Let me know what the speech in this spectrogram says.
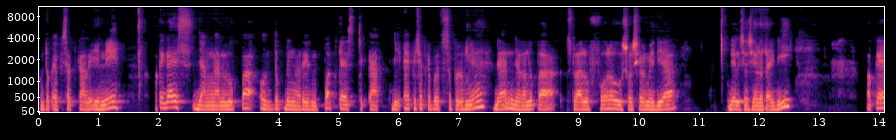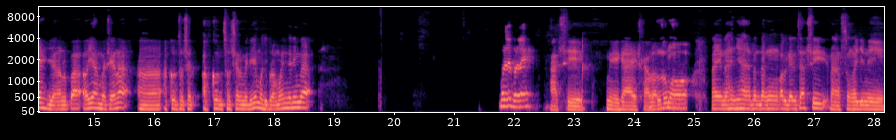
untuk episode kali ini. Oke guys, jangan lupa untuk dengerin podcast cekak di episode-episode sebelumnya dan jangan lupa selalu follow sosial media dailysocial.id. Oke, jangan lupa. Oh ya, Mbak Sela, uh, akun sosial akun sosial media mau dipromoin gak nih, Mbak? Boleh, boleh. Asik. Nih guys, kalau lu mau nanya-nanya tentang organisasi, langsung aja nih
